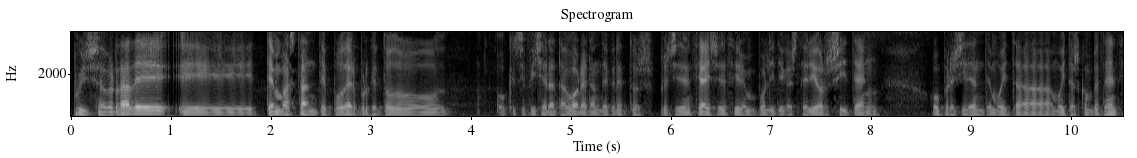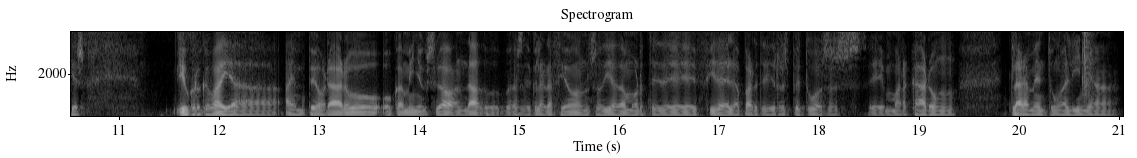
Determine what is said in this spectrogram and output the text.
Pois a verdade eh, ten bastante poder porque todo o que se fixera ata agora eran decretos presidenciais, é dicir, en política exterior si ten o presidente moita, moitas competencias eu creo que vai a, a empeorar o, o camiño que se va andado. As declaracións o día da morte de Fidel, a parte de irrespetuosas, eh, marcaron claramente unha liña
